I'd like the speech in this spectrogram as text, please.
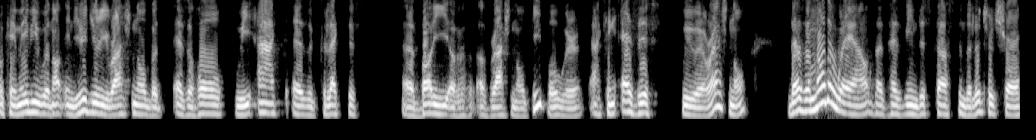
okay, maybe we're not individually rational, but as a whole, we act as a collective uh, body of, of rational people. We're acting as if we were rational. There's another way out that has been discussed in the literature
